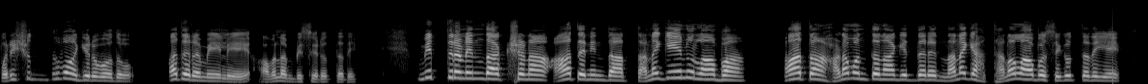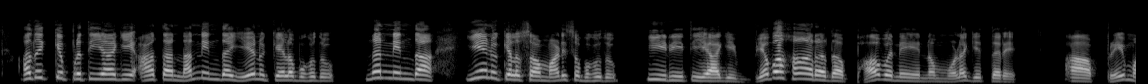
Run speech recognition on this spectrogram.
ಪರಿಶುದ್ಧವಾಗಿರುವುದೋ ಅದರ ಮೇಲೆ ಅವಲಂಬಿಸಿರುತ್ತದೆ. ಮಿತ್ರನೆಂದಾಕ್ಷಣ ಆತನಿಂದ ತನಗೇನು ಲಾಭ? ಆತ ಹಣವಂತನಾಗಿದ್ದರೆ ನನಗೆ ಧನಲಾಭ ಸಿಗುತ್ತದೆಯೇ? ಅದಕ್ಕೆ ಪ್ರತಿಯಾಗಿ ಆತ ನನ್ನಿಂದ ಏನು ಕೇಳಬಹುದು? ನನ್ನಿಂದ ಏನು ಕೆಲಸ ಮಾಡಿಸಬಹುದು? ಈ ರೀತಿಯಾಗಿ ವ್ಯವಹಾರದ ಭಾವನೆ ನಮ್ಮೊಳಗಿದ್ದರೆ ಆ ಪ್ರೇಮ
